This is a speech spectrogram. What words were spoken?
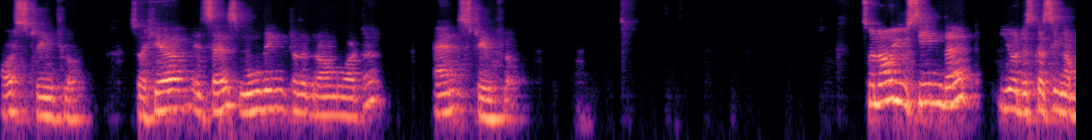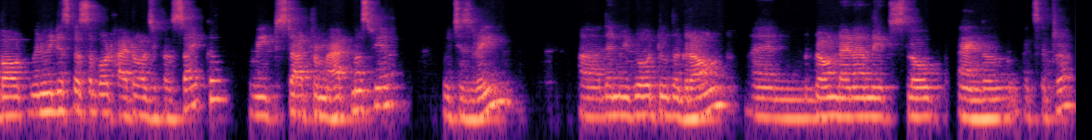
or stream flow. So here it says moving to the groundwater and stream flow. So now you've seen that you're discussing about, when we discuss about hydrological cycle, we start from atmosphere, which is rain. Uh, then we go to the ground and ground dynamics, slope, angle, etc.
